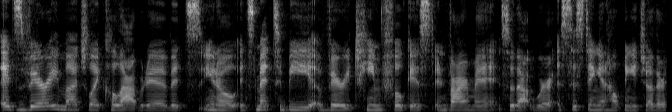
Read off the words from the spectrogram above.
it's very much like collaborative. It's, you know, it's meant to be a very team focused environment so that we're assisting and helping each other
